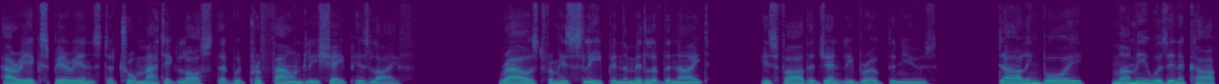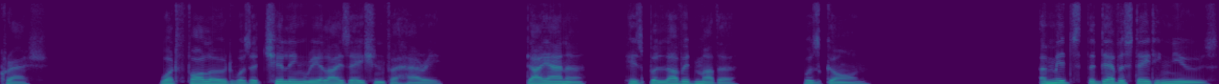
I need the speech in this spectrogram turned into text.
Harry experienced a traumatic loss that would profoundly shape his life. Roused from his sleep in the middle of the night, his father gently broke the news. Darling boy, Mummy was in a car crash. What followed was a chilling realization for Harry. Diana, his beloved mother, was gone. Amidst the devastating news,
